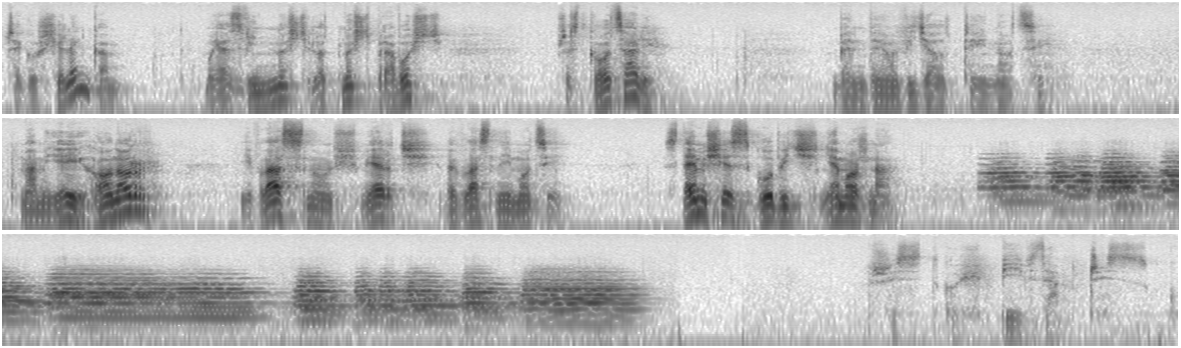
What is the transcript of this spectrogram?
Czegoż się lękam? moja zwinność, lotność, prawość, wszystko ocali. Będę ją widział tej nocy. Mam jej honor i własną śmierć we własnej mocy. Z tym się zgubić nie można. Wszystko śpi w zamczysku.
